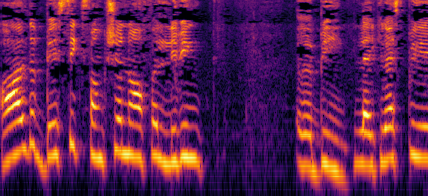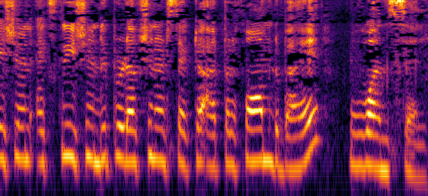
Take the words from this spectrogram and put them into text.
All the basic function of a living uh, being like respiration excretion reproduction etc are performed by one cell.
